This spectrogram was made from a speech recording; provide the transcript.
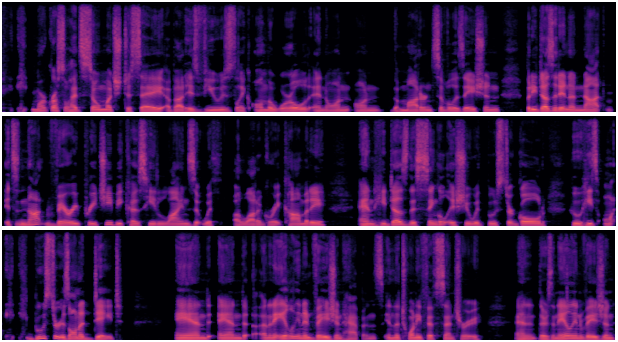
he, Mark Russell had so much to say about his views like on the world and on on the modern civilization, but he does it in a not it's not very preachy because he lines it with a lot of great comedy and he does this single issue with Booster Gold who he's on he- Booster is on a date and and an alien invasion happens in the 25th century and there's an alien invasion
